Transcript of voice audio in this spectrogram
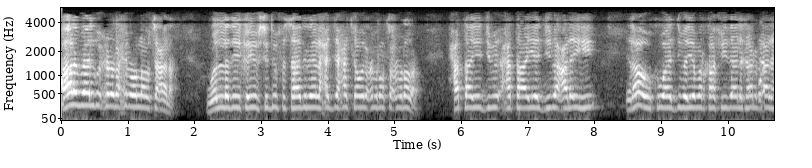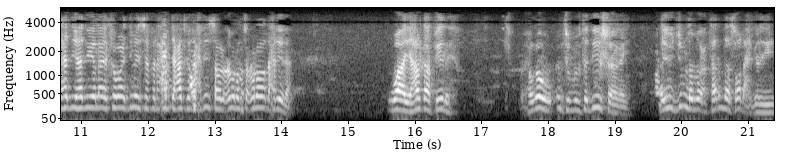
قال مالك رحمه الله تعالى والذي كيفسد فساد الحج حتى والعمره عمره حتى يجب حتى يجب عليه إلا كواجب يمرقى في ذلك الهدي هدي لا كواجب في الحج حتى تحديثه والعمره عمره تحديثه واي halka fiile xogow intu multadiir sheegay ayuu jumla mu'tarida soo dhaxgaliyay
